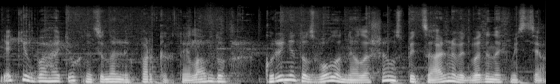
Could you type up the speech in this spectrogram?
як і в багатьох національних парках Таїланду, куріння дозволене лише у спеціально відведених місцях.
